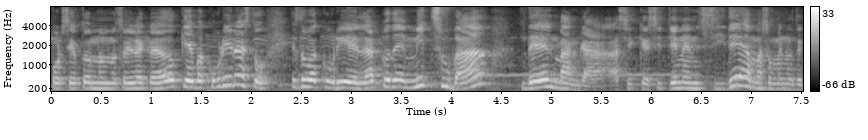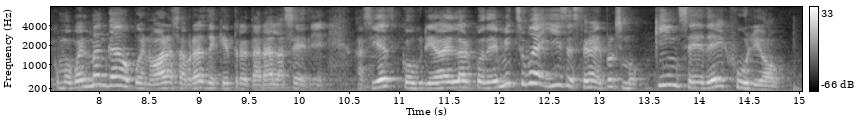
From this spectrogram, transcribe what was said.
por cierto, no nos habían aclarado que va a cubrir esto. Esto va a cubrir el arco de Mitsuba del manga. Así que si tienen idea más o menos de cómo va el manga, bueno, ahora sabrás de qué tratará la serie. Así es, cubrirá el arco de Mitsuba y se estrena el próximo 15 de julio.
